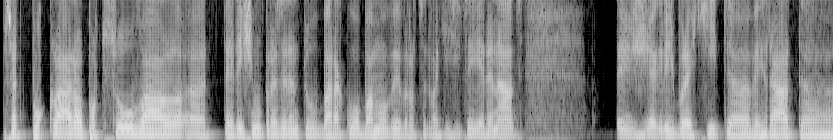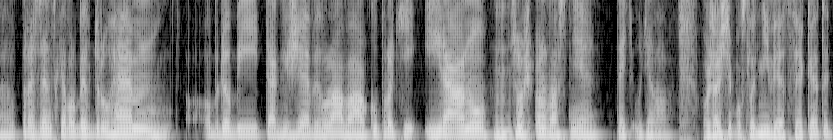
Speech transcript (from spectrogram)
předpokládal, podsouval tehdejšímu prezidentu Baracku Obamovi v roce 2011 že když bude chtít eh, vyhrát eh, prezidentské volby v druhém období, takže vyvolá válku proti Iránu, hmm. což on vlastně teď udělal. Možná ještě poslední věc. Jaké teď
